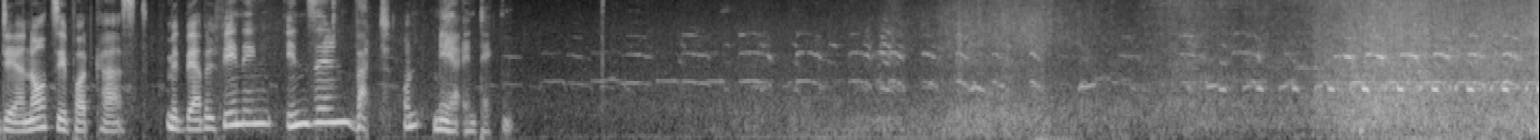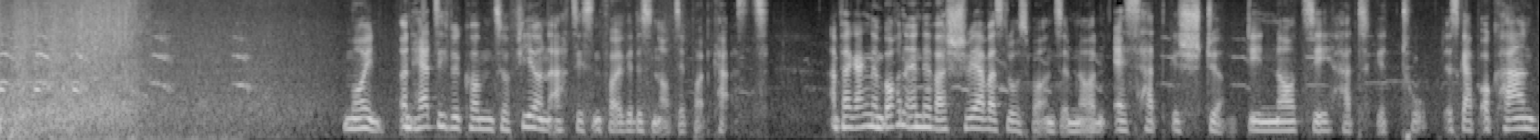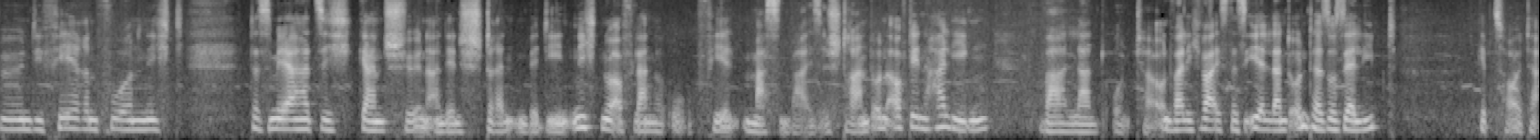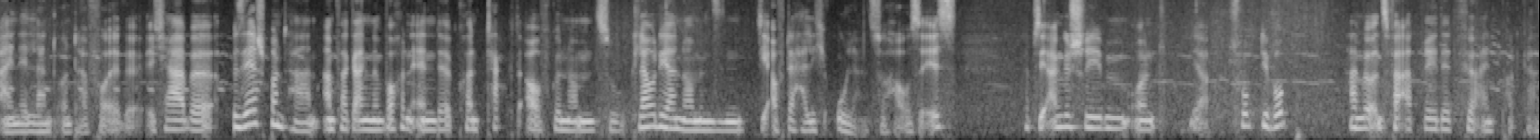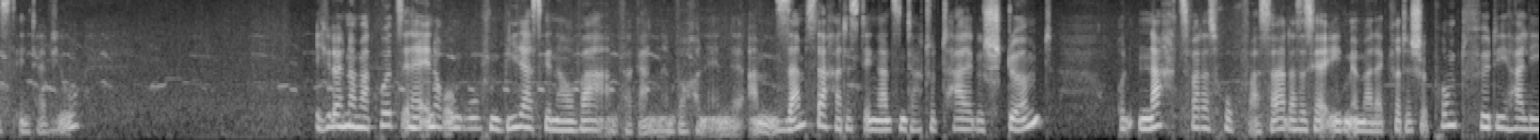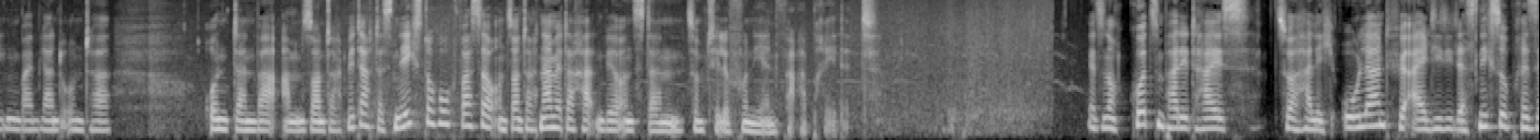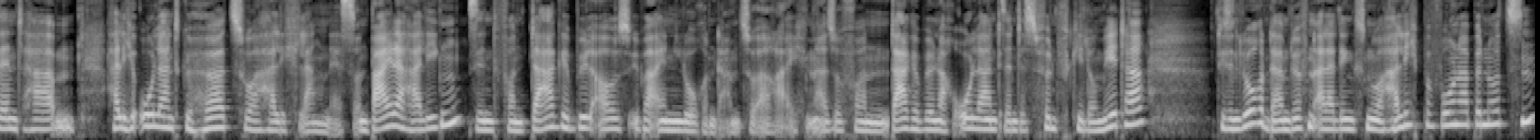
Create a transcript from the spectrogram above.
Der Nordsee-Podcast mit Bärbel Feening, Inseln, Watt und Meer entdecken. Moin und herzlich willkommen zur 84. Folge des Nordsee-Podcasts. Am vergangenen Wochenende war schwer was los bei uns im Norden. Es hat gestürmt. Die Nordsee hat getobt. Es gab Orkanböen, die Fähren fuhren nicht. Das Meer hat sich ganz schön an den Stränden bedient. Nicht nur auf Langeoog fehlt massenweise Strand. Und auf den Halligen war Land unter. Und weil ich weiß, dass ihr Land unter so sehr liebt, gibt's heute eine Landunterfolge. Ich habe sehr spontan am vergangenen Wochenende Kontakt aufgenommen zu Claudia Nommensen, die auf der Hallig-Oland zu Hause ist. Habe sie angeschrieben und ja, schwuppdiwupp haben wir uns verabredet für ein Podcast-Interview. Ich will euch noch mal kurz in Erinnerung rufen, wie das genau war am vergangenen Wochenende. Am Samstag hat es den ganzen Tag total gestürmt und nachts war das Hochwasser. Das ist ja eben immer der kritische Punkt für die Halligen beim Land unter. Und dann war am Sonntagmittag das nächste Hochwasser und Sonntagnachmittag hatten wir uns dann zum Telefonieren verabredet. Jetzt noch kurz ein paar Details zur Hallig-Oland. Für all die, die das nicht so präsent haben. Hallig-Oland gehört zur Hallig-Langness. Und beide Halligen sind von Dagebüll aus über einen Lorendamm zu erreichen. Also von Dagebüll nach Oland sind es fünf Kilometer. Diesen Lorendamm dürfen allerdings nur Hallig-Bewohner benutzen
